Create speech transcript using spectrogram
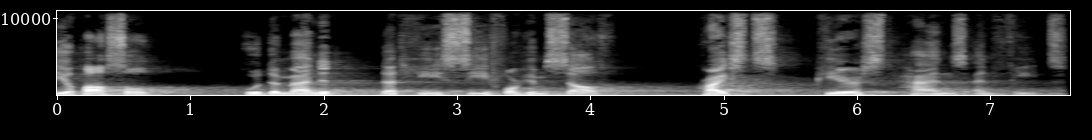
the apostle, who demanded that he see for himself Christ's pierced hands and feet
